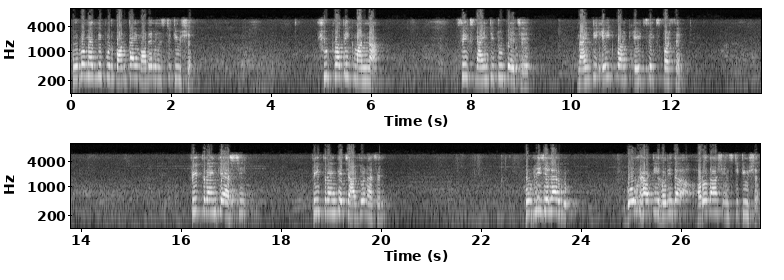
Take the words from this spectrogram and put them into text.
পূর্ব Medinipur Contai model institution Supratik Manna six ninety two পেয়েছে ninety eight point eight six percent fifth র্যাঙ্কে আসছি ফিফথ র্যাঙ্কে চারজন আছেন হুগলি জেলার গৌ- গৌরহাটি হরিদা Hardas institution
